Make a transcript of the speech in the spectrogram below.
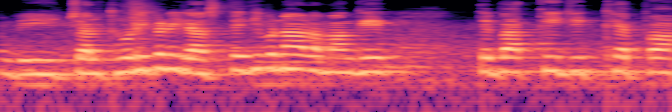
ਵੀ ਚੱਲ ਥੋੜੀ ਘੜੀ ਰਸਤੇ ਦੀ ਬਣਾ ਲਵਾਂਗੇ। ਤੇ ਬਾਕੀ ਜਿੱਥੇ ਆਪਾਂ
